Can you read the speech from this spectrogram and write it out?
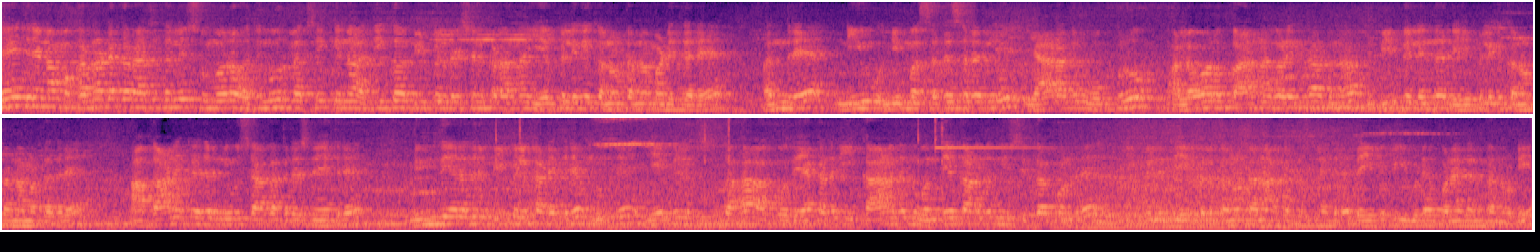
ಸ್ನೇಹಿತರೆ, ನಮ್ಮ ಕರ್ನಾಟಕ ರಾಜ್ಯದಲ್ಲಿ ಸುಮಾರು ಹದಿಮೂರು ಲಕ್ಷಕ್ಕಿಂತ ಅಧಿಕ ಬಿ ಪಿ ಎಲ್ ರೇಷನ್ ಕಾರ್ಡನ್ನು ಎ ಪಿ ಎಲ್ಗೆ ಕನ್ವರ್ಟ್ ಅನ್ನು ಮಾಡಿದ್ದಾರೆ. ಅಂದರೆ ನೀವು ನಿಮ್ಮ ಸದಸ್ಯರಲ್ಲಿ ಯಾರಾದರೂ ಒಬ್ಬರು ಹಲವಾರು ಕಾರಣಗಳಿಂದ ಅದನ್ನ ಬಿ ಪಿ ಎಲ್ಲಿಂದ ಎ ಪಿ ಎಲ್ಗೆ ಕನ್ವರ್ಟ್ ಅನ್ನು ಮಾಡ್ತಾ ಆ ಕಾರಣಕ್ಕೆ ಇದ್ರೆ ನೀವು ಸಾಕಾದರೆ ಸ್ನೇಹಿತರೆ, ನಿಮ್ದು ಏನಾದರೂ ಬಿ ಪಿ ಎಲ್ ಕಾರ್ಡ್ ಇದ್ದರೆ ಮುಂದೆ ಎ ಪಿ ಎಲ್ ಸಹ ಆಗ್ಬೋದು. ಯಾಕಂದರೆ ಈ ಕಾರಣದಲ್ಲಿ, ಒಂದೇ ಕಾರಣದಲ್ಲಿ ನೀವು ಸಿಕ್ಕಾಕೊಂಡ್ರೆ ಬಿ ಪಿ ಎಲ್ಲಿಂದ ಎ ಪಿ ಎಲ್ ಕನ್ವರ್ಟ್ ಅನ್ನು ಆಗುತ್ತೆ ಸ್ನೇಹಿತರೆ. ದಯವಿಟ್ಟು ಈ ವಿಡಿಯೋ ಕೊನೆ ತನಕ ನೋಡಿ.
